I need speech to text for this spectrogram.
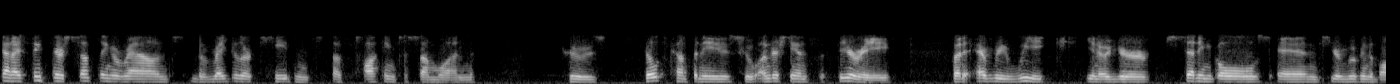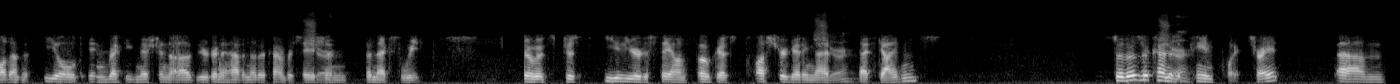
and I think there's something around the regular cadence of talking to someone who's built companies, who understands the theory, but every week, you know, you're setting goals and you're moving the ball down the field in recognition of you're going to have another conversation Sure. the next week. So it's just easier to stay on focus. Plus, you're getting that Sure. that guidance. So those are kind of the pain points, right? Um,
